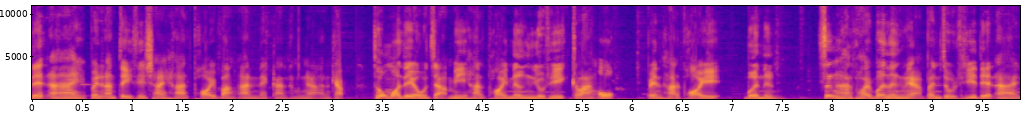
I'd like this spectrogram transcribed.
Dead Eye เป็นอันติที่ใช้ฮาร์ดพอยต์บางอันในการทำงานครับทุกโมเดลจะมีฮาร์ดพอยต์หนึ่งอยู่ที่กลางอก เป็นฮาร์ดพอยต์เบอร์หนึ่ง ซึ่งฮาร์ดพอยต์เบอร์หนึ่งเนี่ยเป็นจุดที่ Dead Eye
